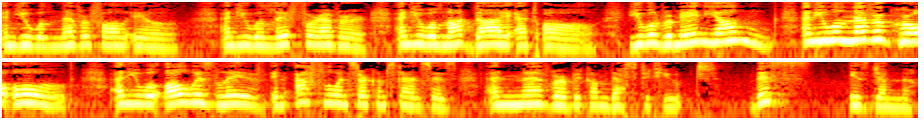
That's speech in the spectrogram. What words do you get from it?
and you will never fall ill, and you will live forever, and you will not die at all. You will remain young, and you will never grow old, and you will always live in affluent circumstances, and never become destitute. This is Jannah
